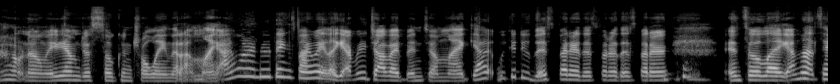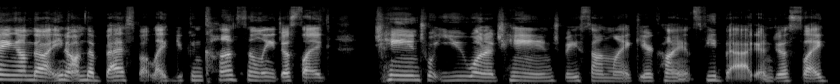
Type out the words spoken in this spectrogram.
I don't know, maybe I'm just so controlling that I'm like, I want to do things my way. Like every job I've been to, I'm like, yeah, we could do this better, this better, this better. and so like I'm not saying I'm the, you know, I'm the best, but like you can constantly just like change what you want to change based on like your client's feedback and just like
